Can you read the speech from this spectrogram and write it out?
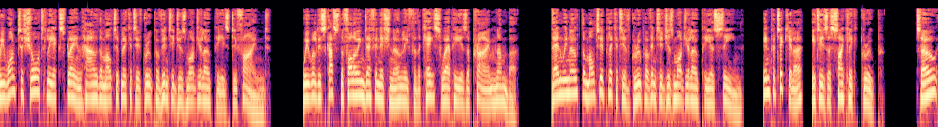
We want to shortly explain how the multiplicative group of integers modulo p is defined. We will discuss the following definition only for the case where p is a prime number. Then we note the multiplicative group of integers modulo p as seen. In particular, it is a cyclic group. So,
